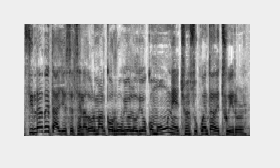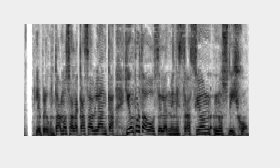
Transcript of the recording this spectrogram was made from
Sin dar detalles, el senador Marco Rubio lo dio como un hecho en su cuenta de Twitter. Le preguntamos a la Casa Blanca y un portavoz de la administración nos dijo,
